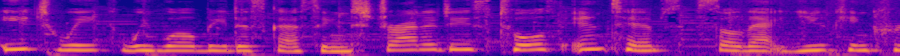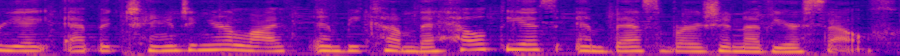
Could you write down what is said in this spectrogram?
Each week, we will be discussing strategies, tools, and tips so that you can create epic change in your life and become the healthiest and best version of yourself.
